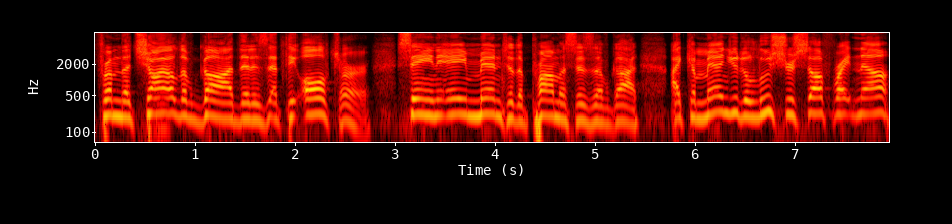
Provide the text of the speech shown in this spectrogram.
from the child of god that is at the altar saying amen to the promises of god i command you to loose yourself right now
